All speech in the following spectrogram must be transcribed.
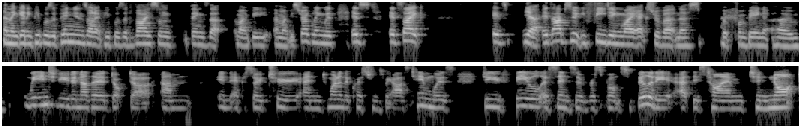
and then getting people's opinions on it people's advice on things that I might be I might be struggling with. It's it's like it's yeah it's absolutely feeding my extrovertness from being at home we interviewed another doctor um, in episode two, and one of the questions we asked him was, "Do you feel a sense of responsibility at this time to not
